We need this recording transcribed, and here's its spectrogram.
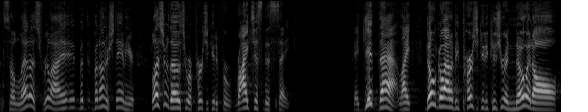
And so let us realize, eh, eh, but, but understand here, blessed are those who are persecuted for righteousness' sake. Okay, get that. Like, don't go out and be persecuted because you're a know it all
